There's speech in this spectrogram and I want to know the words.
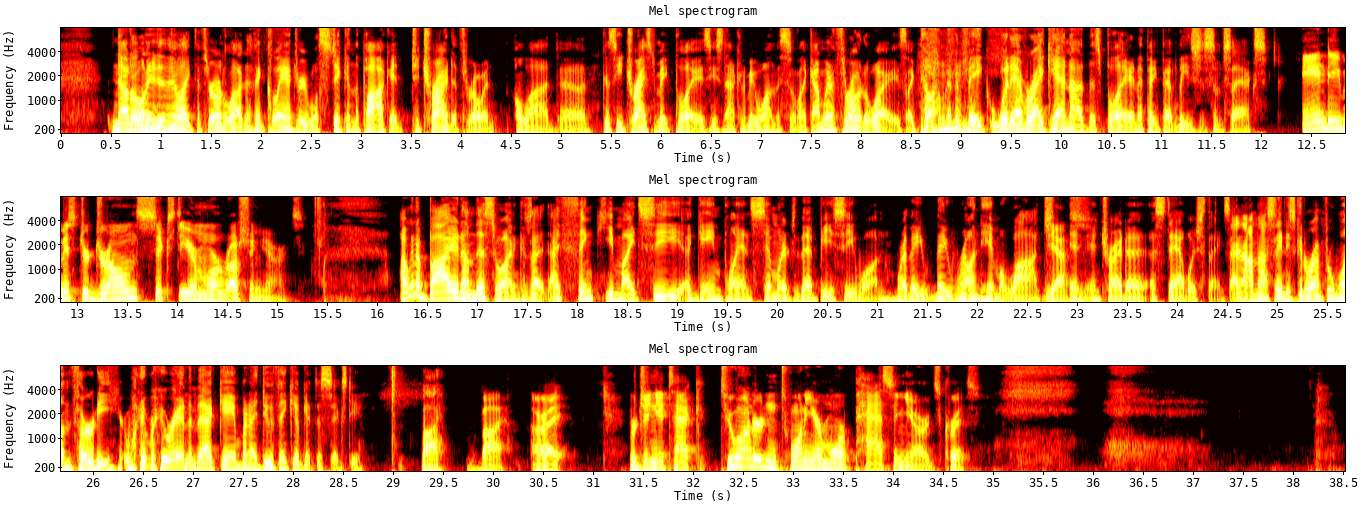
not only do they like to throw it a lot, I think Calandry will stick in the pocket to try to throw it a lot because he tries to make plays. He's not going to be one that's like I'm going to throw it away. He's like, no, I'm going to make whatever I can out of this play, and I think that leads to some sacks. Andy, Mr. Drone, 60 or more rushing yards. I'm going to buy it on this one because I, I think you might see a game plan similar to that BC one where they, they run him a lot yes. and, and try to establish things. I, am not saying he's going to run for 130 or whatever he ran in that game, but I do think he'll get to 60. Bye. Bye. All right. Virginia Tech, 220 or more passing yards, Chris.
